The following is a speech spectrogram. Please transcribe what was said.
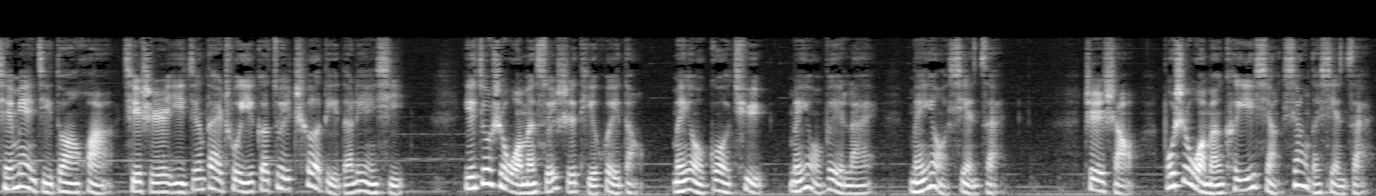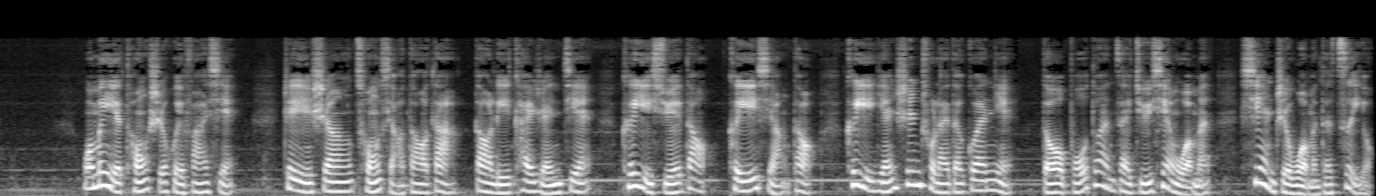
前面几段话其实已经带出一个最彻底的练习，也就是我们随时体会到，没有过去，没有未来，没有现在，至少不是我们可以想象的现在。我们也同时会发现，这一生从小到大到离开人间，可以学到、可以想到、可以延伸出来的观念，都不断在局限我们、限制我们的自由。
